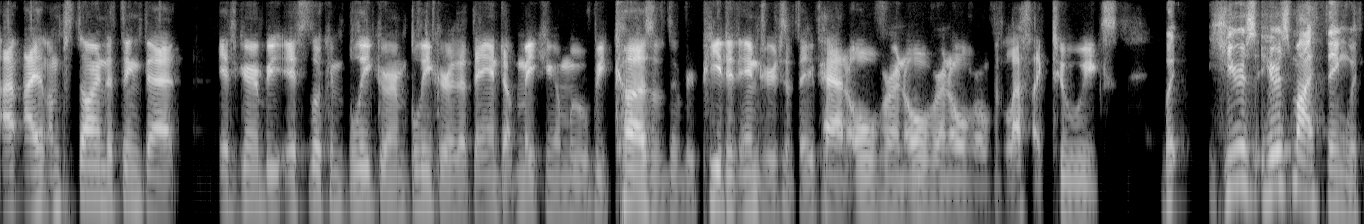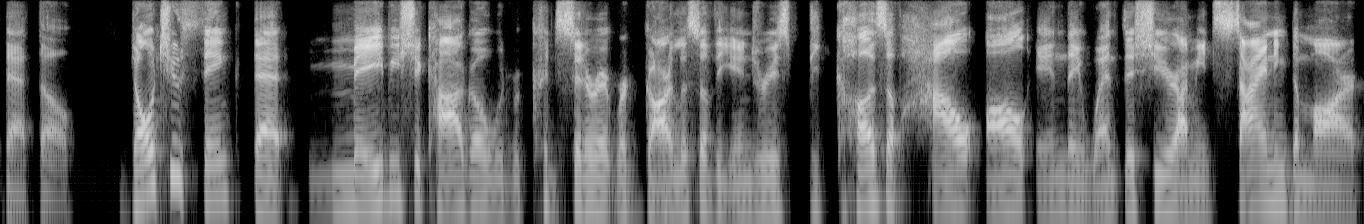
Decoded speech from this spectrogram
I, I'm starting to think that it's going to be it's looking bleaker and bleaker that they end up making a move because of the repeated injuries that they've had over and over and over over the last like two weeks. But here's here's my thing with that though don't you think that maybe Chicago would consider it regardless of the injuries because of how all in they went this year? I mean, signing DeMar,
